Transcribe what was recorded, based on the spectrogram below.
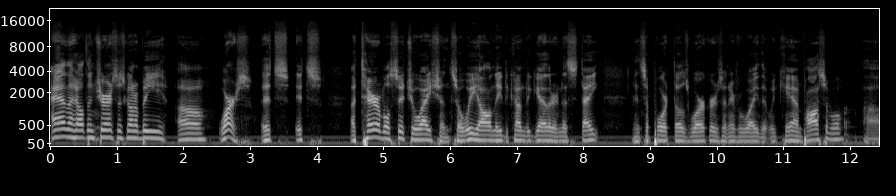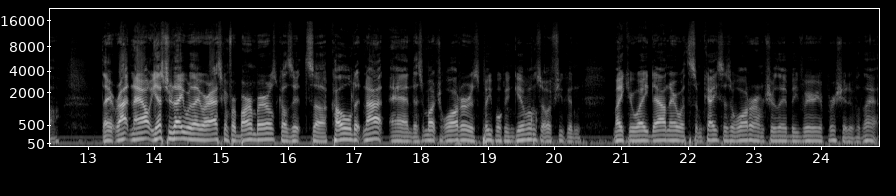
and the health insurance is going to be uh, worse. It's it's a terrible situation. So we all need to come together in this state and support those workers in every way that we can possible. Uh, they right now, yesterday, where they were asking for burn barrels because it's uh, cold at night and as much water as people can give them. So if you can make your way down there with some cases of water, I'm sure they'd be very appreciative of that.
